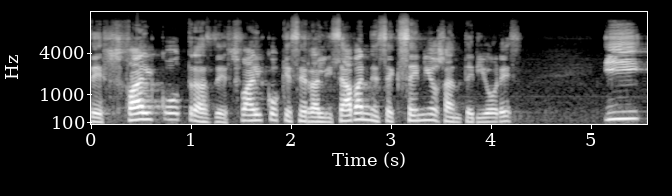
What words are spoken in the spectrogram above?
desfalco tras desfalco que se realizaban en sexenios anteriores y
